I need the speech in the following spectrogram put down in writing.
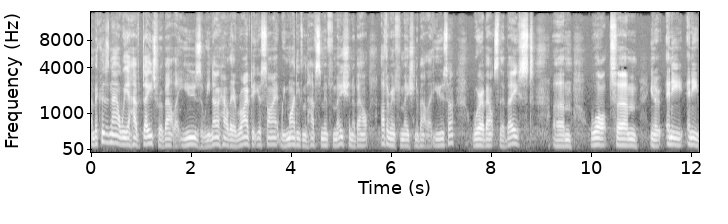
And because now we have data about that user, we know how they arrived at your site, we might even have some information about other information about that user, whereabouts they're based, um, what um, you know any any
